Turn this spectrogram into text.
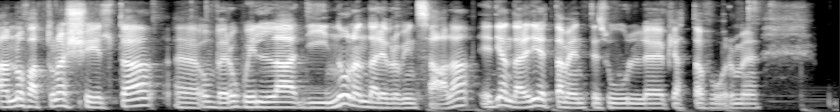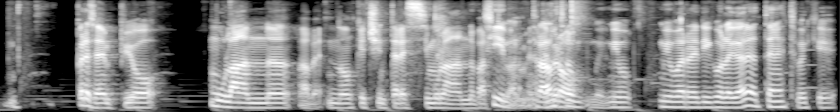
hanno fatto una scelta, eh, ovvero quella di non andare proprio in sala e di andare direttamente sulle piattaforme. Per esempio, Mulan, vabbè, non che ci interessi Mulan particolarmente. Sì, tra l'altro però... mi, mi, vorrei ricollegare a Tenet perché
